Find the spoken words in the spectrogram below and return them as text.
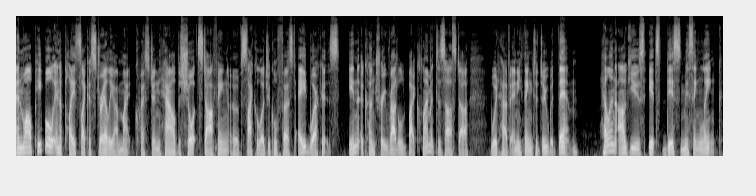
And while people in a place like Australia might question how the short staffing of psychological first aid workers in a country rattled by climate disaster would have anything to do with them, Helen argues it's this missing link,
